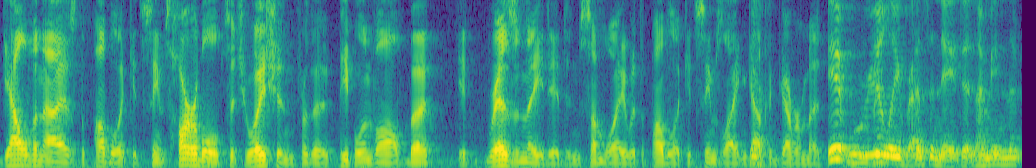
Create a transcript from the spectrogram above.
galvanized the public. It seems horrible situation for the people involved, but it resonated in some way with the public. It seems like and got yeah. the government. It moving. really resonated. I mean, the,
